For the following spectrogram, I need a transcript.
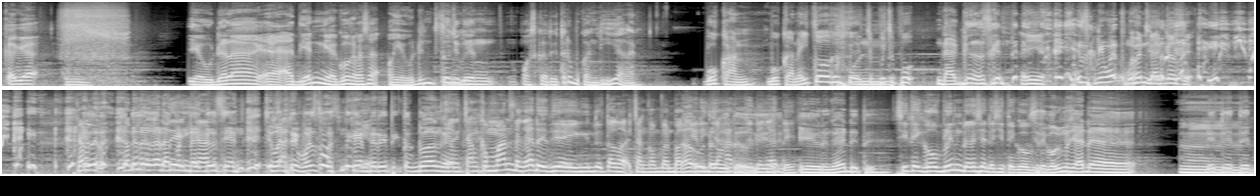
kagak ya udahlah ya, at the end ya gue ngerasa oh ya udah itu juga yang post ke twitter bukan dia kan Bukan, bukan itu cepu-cepu. Douglas kan Iya. yang sering banget Oh, muncul. Douglas ya? Kan Kan, tapi kan ngerti akun yang- Douglas yang cuma repost postingan Iya. dari TikTok doang kan yang cangkeman udah ada dia yang lu tau gak cangkeman bakteri tahu, jahat tuh udah Iya. ada. Iya udah gak ada tuh. City Goblin udah masih ada City Goblin. Sida Goblin masih ada. Hmm. Dia tweet, tweet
